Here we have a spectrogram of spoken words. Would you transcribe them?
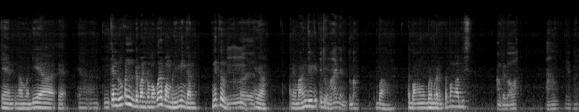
kayak nama dia kayak ya Yanti. Kan dulu kan depan rumah gua ada pohon belimbing kan? Inget tuh? Hmm. oh iya. Iya. Ada yang manggil gitu itu mah aja tuh bang tebang. Tebang bener-bener tebang habis. Sampai bawah. Ah iya bang.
